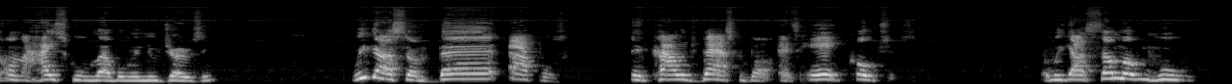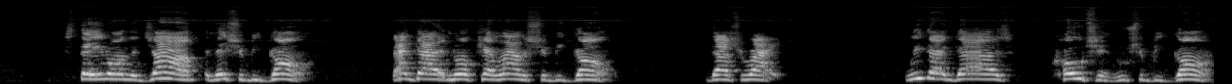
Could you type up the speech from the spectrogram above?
on the high school level in New Jersey. We got some bad apples in college basketball as head coaches. And we got some of them who stayed on the job and they should be gone. That guy at North Carolina should be gone. That's right. We got guys coaching who should be gone.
